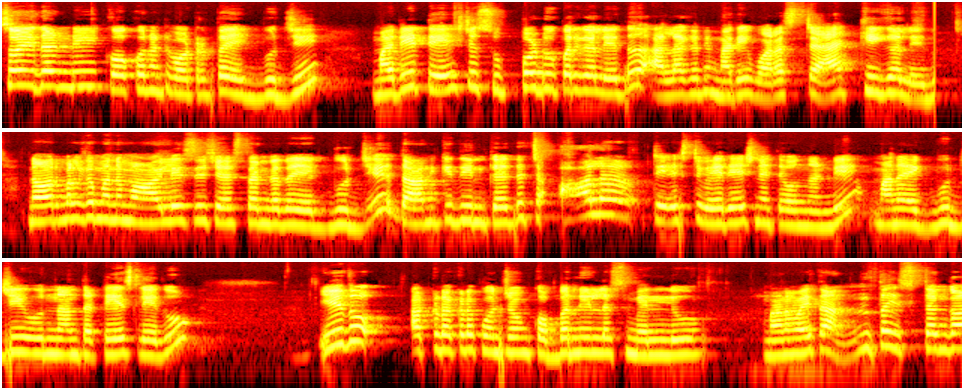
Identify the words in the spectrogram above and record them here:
సో ఇదండి కోకోనట్ వాటర్తో ఎగ్ బుజ్జి మరీ టేస్ట్ సూపర్ డూపర్గా లేదు అలాగని మరీ వరస్టాకీగా లేదు. నార్మల్గా మనం ఆయిల్ వేసి చేస్తాం కదా ఎగ్ బుర్జీ దానికి దీనికైతే చాలా టేస్ట్ వేరియేషన్ అయితే ఉందండి. మన ఎగ్ బుర్జీ ఉన్నంత టేస్ట్ లేదు. ఏదో అక్కడక్కడ కొంచెం కొబ్బరి నీళ్ళ స్మెల్ మనమైతే అంత ఇష్టంగా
